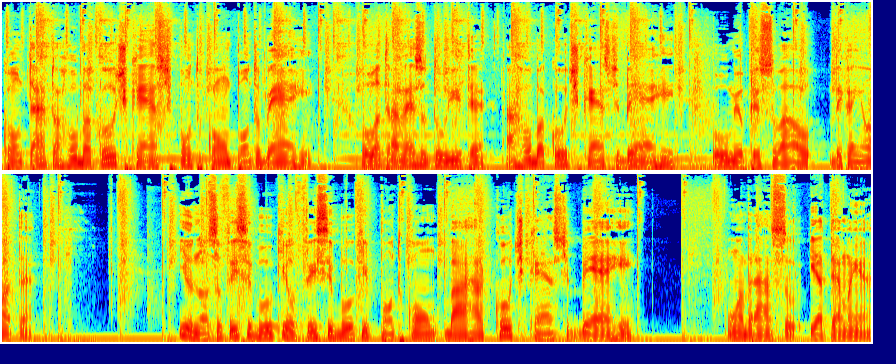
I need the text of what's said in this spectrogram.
contato@coachcast.com.br ou através do Twitter coachcastbr ou meu pessoal de canhota. E o nosso Facebook é o facebook.com/coachcastbr. Um abraço e até amanhã.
